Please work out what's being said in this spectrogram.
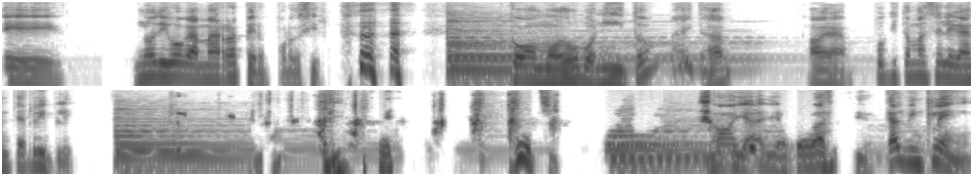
eh, no digo gamarra, pero por decir. Cómodo, bonito, ahí está. Ahora, un poquito más elegante, Ripley. Gucci. No, ya, ya te vas a decir. Calvin Klein.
